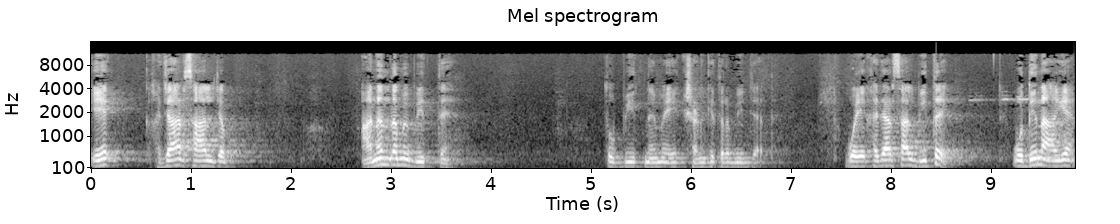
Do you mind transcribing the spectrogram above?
एक हज़ार साल जब आनंद में बीतते हैं तो बीतने में एक क्षण की तरह बीत जाते हैं। वो एक हज़ार साल बीते, वो दिन आ गया।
